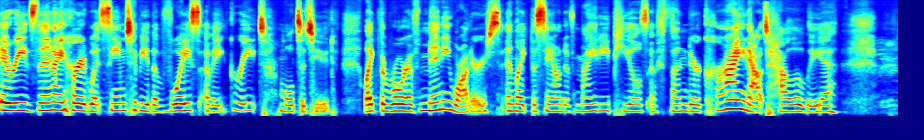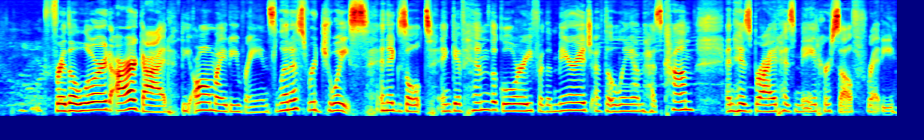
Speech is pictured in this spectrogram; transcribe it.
It reads Then I heard what seemed to be the voice of a great multitude, like the roar of many waters, and like the sound of mighty peals of thunder, crying out, Hallelujah. For the Lord our God, the Almighty, reigns. Let us rejoice and exult and give him the glory, for the marriage of the Lamb has come, and his bride has made herself ready.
